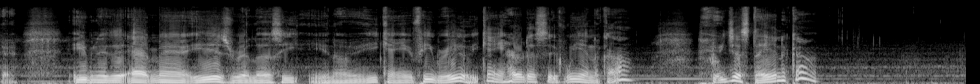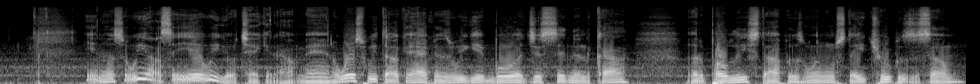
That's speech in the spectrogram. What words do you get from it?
Even if the that man is real us, he you know he can't. If he real, he can't hurt us if we in the car. We just stay in the car." You know, so we all say, yeah, we go check it out, man. The worst we thought could happen is we get bored just sitting in the car, or the police stop us, one of them state troopers or something.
